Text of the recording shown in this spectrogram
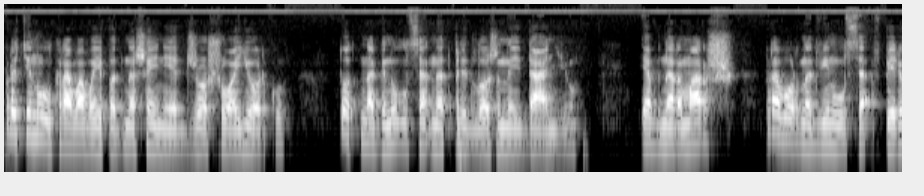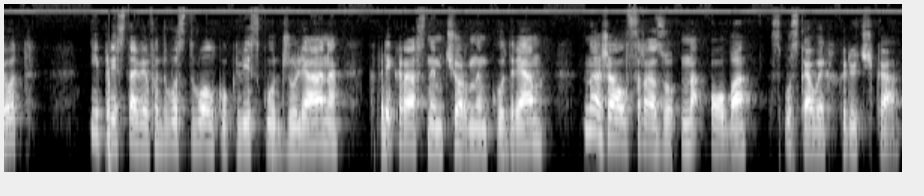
протянул кровавое подношение Джошуа Йорку. Тот нагнулся над предложенной данью. Эбнер Марш проворно двинулся вперед и, приставив двустволку к виску Джулиана, к прекрасным черным кудрям, нажал сразу на оба спусковых крючка.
